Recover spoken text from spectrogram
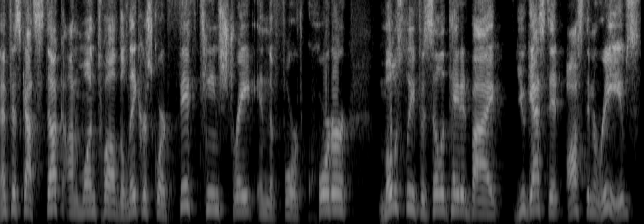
Memphis got stuck on 112. The Lakers scored 15 straight in the fourth quarter mostly facilitated by, you guessed it, Austin Reaves.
